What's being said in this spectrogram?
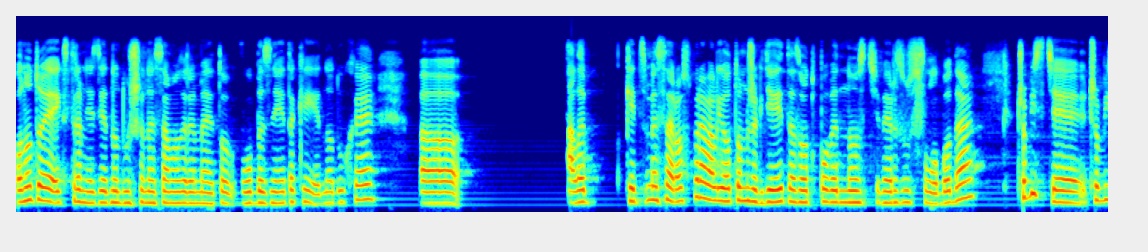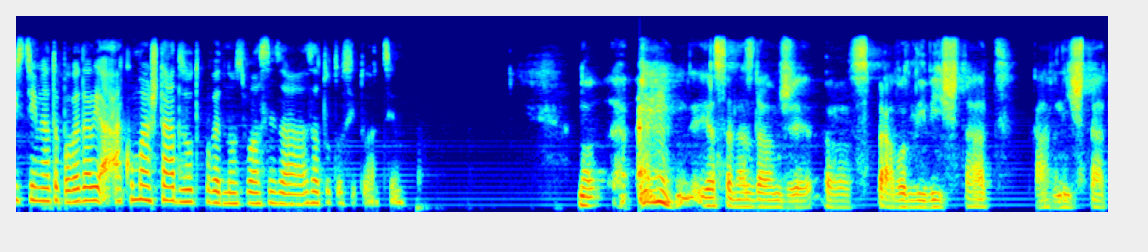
Ono to je extrémne zjednodušené, samozrejme to vôbec nie je také jednoduché, uh, ale keď sme sa rozprávali o tom, že kde je tá zodpovednosť versus sloboda, čo by ste, čo by ste im na to povedali a akú má štát zodpovednosť vlastne za, za túto situáciu? No, ja sa nazdávam, že e, spravodlivý štát, právny štát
